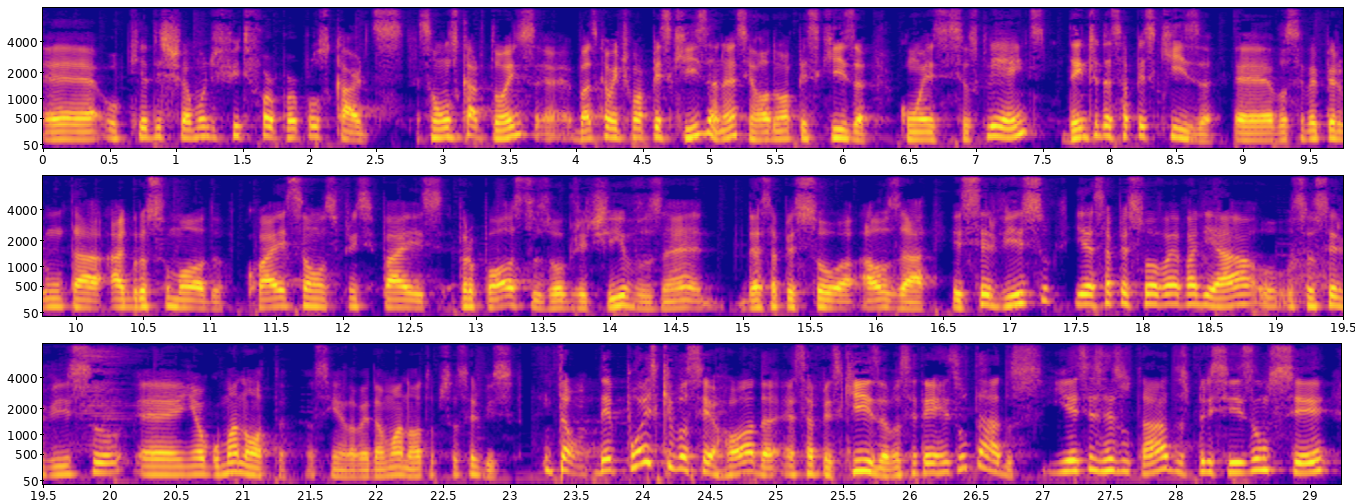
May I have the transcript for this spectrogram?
é, o que eles chamam de Fit for Purpose Cards. São uns cartões, é, basicamente uma pesquisa, né? Você roda uma pesquisa com esses seus clientes. Dentro dessa pesquisa, é, você vai perguntar, a grosso modo, quais são os principais propósitos ou objetivos né, dessa pessoa a usar esse serviço e essa pessoa vai avaliar o, o seu serviço é, em alguma nota. Assim, ela vai dar uma nota para o seu serviço. Então, depois que você roda essa pesquisa, você tem resultados. E esses resultados precisam ser ser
